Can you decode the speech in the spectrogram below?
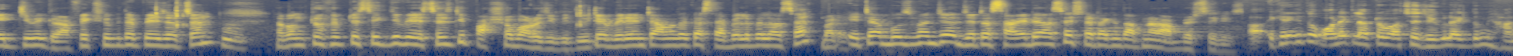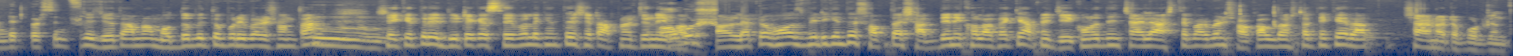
এইট জিবি গ্রাফিক সুবিধা পেয়ে যাচ্ছেন। এবং two fifty six GB SSD পাঁচশো বারো জিবি দুইটা ভেরিয়েন্টে আমাদের কাছে অ্যাভেলেবেল আছে। বাট এটা বুঝবেন যে যেটা সাইডে আছে সেটা কিন্তু আপনার আপডেট সিরিজ এখানে কিন্তু অনেক ল্যাপটপ আছে যেগুলো একদমই হান্ড্রেড পার্সেন্ট ফ্রি যেহেতু আমরা মধ্যবিত্ত পরিবারের সন্তান সেই ক্ষেত্রে দুই টাকা সেভ হলে কিন্তু সেটা আপনার জন্যই ভালো। আর ল্যাপটপ হাউস বিডি কিন্তু সপ্তাহে সাত দিনই খোলা থাকে। আপনি যে কোনো দিন চাইলে আসতে পারবেন। সকাল দশটা থেকে রাত সাড়ে নয়টা পর্যন্ত।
